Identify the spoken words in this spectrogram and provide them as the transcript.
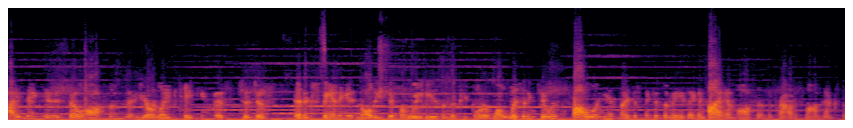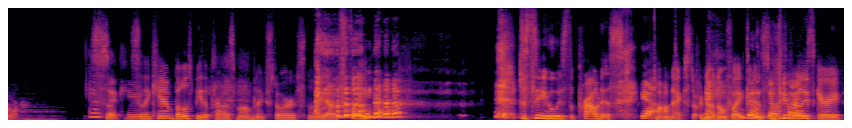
I think it is so awesome that you're like taking this to just and expanding it in all these different ways and that people are well listening to it, following it, and I just think it's amazing. And I am also the proudest mom next door. That's so, cute. So they can't both be the proudest mom next door. So they gotta fight to see who is the proudest yeah. mom next door. No, don't fight. Don't-. It'd don't be fight. really scary.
